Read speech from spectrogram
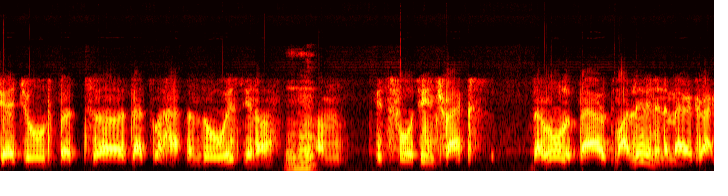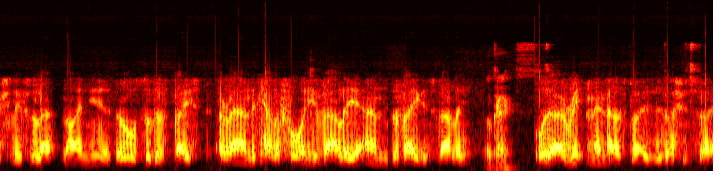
scheduled, but uh, that's what happens always, you know. Mm-hmm. Um, it's 14 tracks. They're all about my living in America, actually, for the last nine years. They're all sort of based around the California Valley and the Vegas Valley. Okay. Well, they are written in those places, I should say.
